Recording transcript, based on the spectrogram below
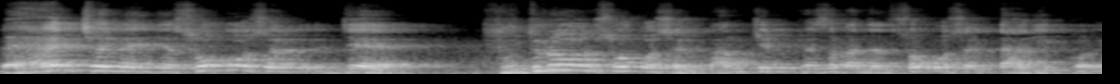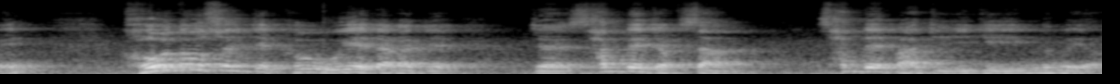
맨 처음에 이제 속옷을 이제 부드러운 속옷을 망치를 서 만든 속옷을 딱 입고 예? 겉옷을 이제 그 위에다가 이제 이제 삼배 적상 삼배 바지 이게 입는 거예요.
